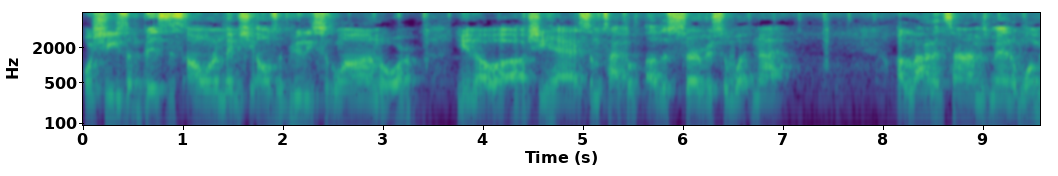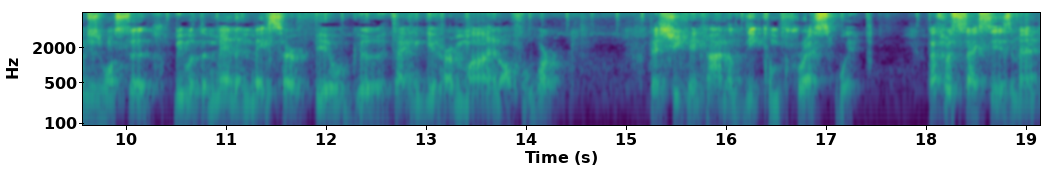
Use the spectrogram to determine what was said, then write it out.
or she's a business owner. Maybe she owns a beauty salon, or you know, uh, she has some type of other service or whatnot. A lot of times, man, a woman just wants to be with a man that makes her feel good, that can get her mind off of work, that she can kind of decompress with. That's what sex is, man.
